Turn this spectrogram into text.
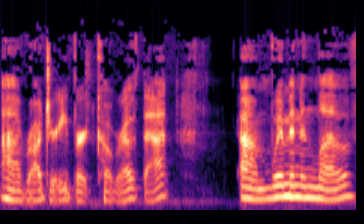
Uh, Roger Ebert co-wrote that. Um, Women in Love,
